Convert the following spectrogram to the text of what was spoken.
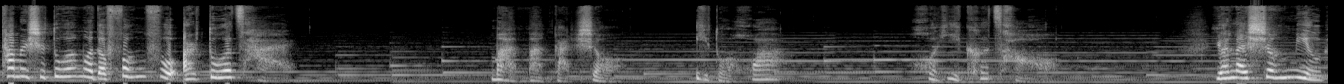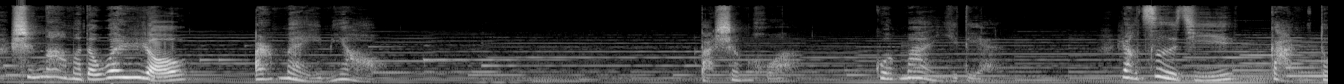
它们是多么的丰富而多彩。慢慢感受一朵花或一棵草，原来生命是那么的温柔而美妙。把生活。过慢一点让自己感动。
